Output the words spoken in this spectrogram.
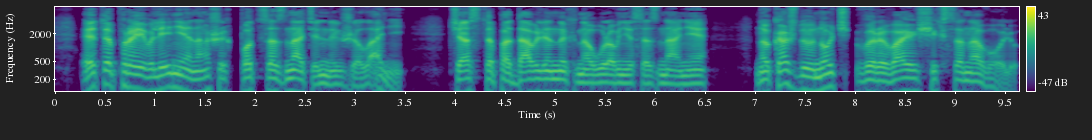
– это проявление наших подсознательных желаний, часто подавленных на уровне сознания, но каждую ночь вырывающихся на волю.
